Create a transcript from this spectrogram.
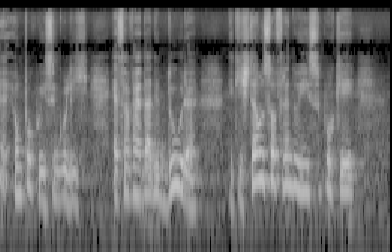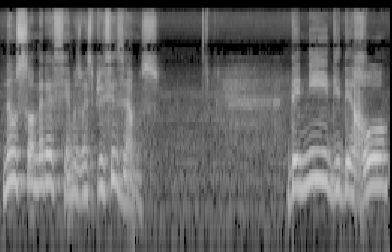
é, é um pouco isso, engolir essa verdade dura de que estamos sofrendo isso porque não só merecemos, mas precisamos. Denis Diderot,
